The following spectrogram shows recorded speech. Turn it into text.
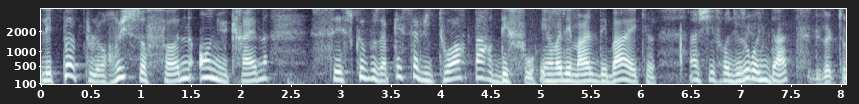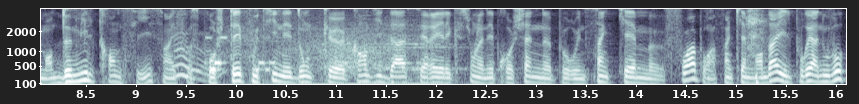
les peuples russophones en Ukraine. C'est ce que vous appelez sa victoire par défaut. Et on va démarrer le débat avec euh, un chiffre du jour, une date. Exactement, 2036. hein, il faut se projeter. Poutine est donc euh, candidat à ses réélections l'année prochaine pour une cinquième fois, pour un cinquième mandat. Il pourrait à nouveau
